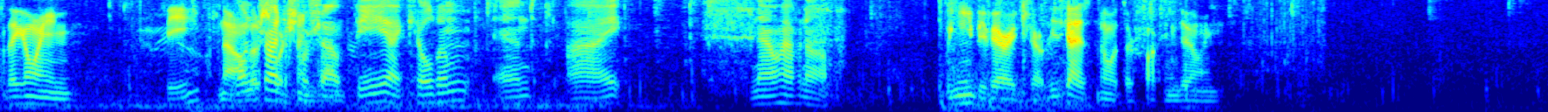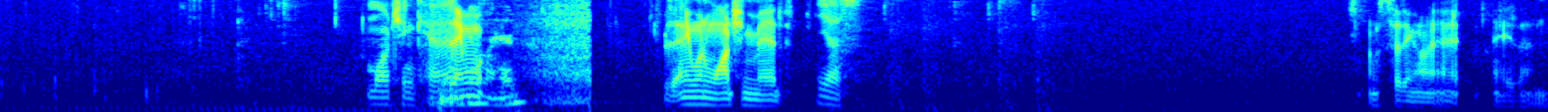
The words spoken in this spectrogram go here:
Are they going B? No, One tried to push out B, I killed him, and I now have an op. We need to be very careful. These guys know what they're fucking doing. I'm watching Is anyone- Is anyone watching mid? Yes. I'm sitting on A, A then.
